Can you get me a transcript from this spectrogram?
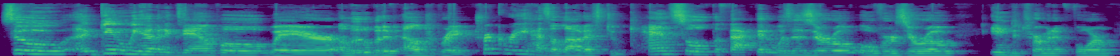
So again, we have an example where a little bit of algebraic trickery has allowed us to cancel the fact that it was a zero over zero indeterminate form,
